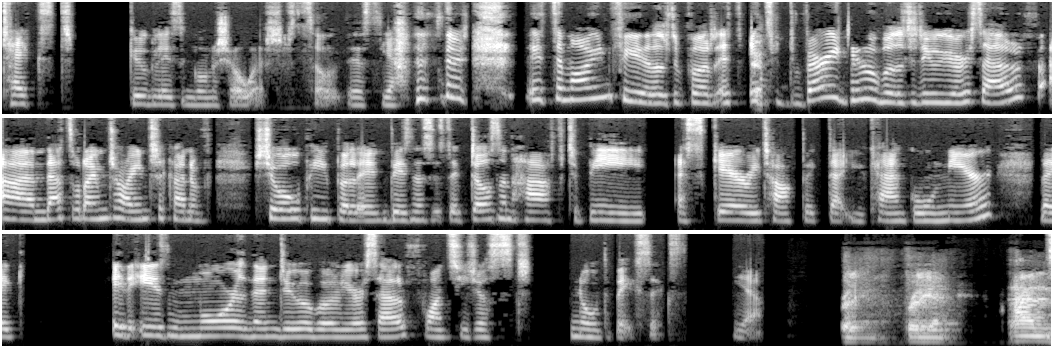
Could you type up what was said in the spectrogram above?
text Google isn't going to show it. So this, yeah, it's a minefield, but it's it's very doable to do yourself, and that's what I'm trying to kind of show people in businesses. It doesn't have to be a scary topic that you can't go near. Like it is more than doable yourself once you just know the basics. Yeah. Brilliant, brilliant. And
